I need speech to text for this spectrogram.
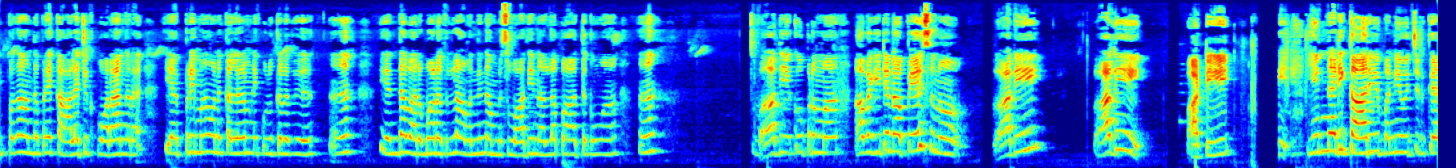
இப்போ தான் அந்த பையன் காலேஜுக்கு போகிறாங்கிற எப்படிம்மா அவனுக்கு கல்யாணம் பண்ணி கொடுக்குறது? எந்த வருமானத்தில் அவன் வந்து நம்ம சுவாதி நல்லா பார்த்துக்குவான் சுவாதியை கூப்பிடுமா அவகிட்ட நான் பேசணும். சுவாதி? சுவாதி? பாட்டி? என்னடி காரியம் பண்ணி வச்சிருக்க?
